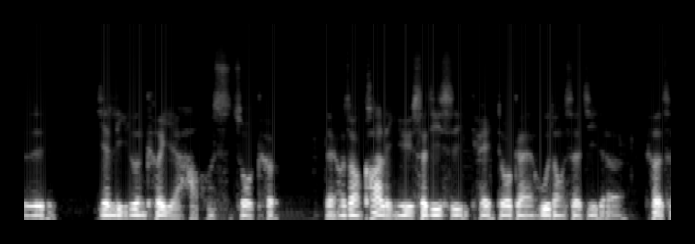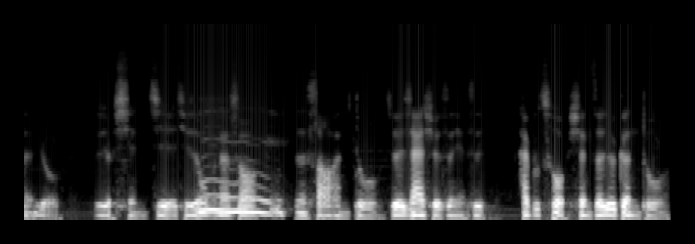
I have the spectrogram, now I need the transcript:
就是一些理论课也好，或是作课。对，或这种跨领域设计师可以多跟互动设计的课程有就是有衔接。其实我们那时候真的少很多，所以现在学生也是还不错，选择就更多，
